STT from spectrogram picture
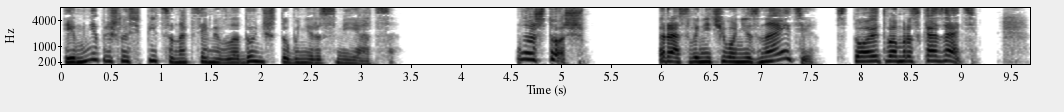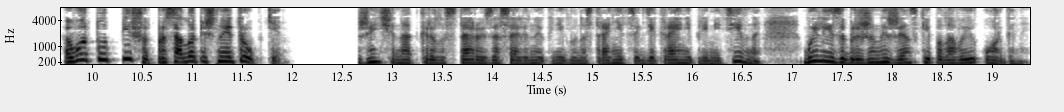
И мне пришлось впиться ногтями в ладонь, чтобы не рассмеяться. «Ну что ж, раз вы ничего не знаете, стоит вам рассказать. Вот тут пишут про солопишные трубки. Женщина открыла старую засаленную книгу на странице, где крайне примитивно были изображены женские половые органы.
